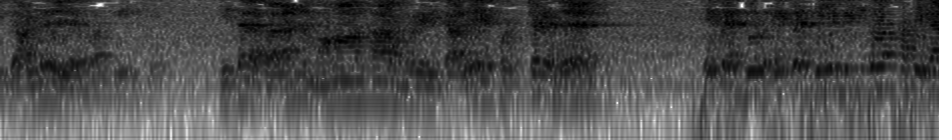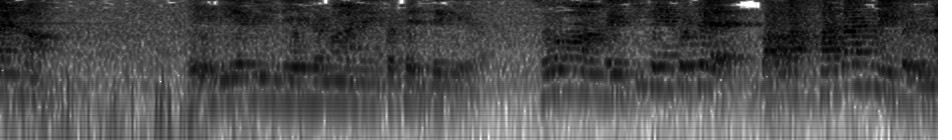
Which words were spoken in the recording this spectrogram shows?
ජලය වගේ. හිතලා බලන්න මහා සාගරයේ ජලය කොච්චරද? එක එක දිය බිඳුවක් අපි ගන්නවා. ඒ දිය බිඳේ ප්‍රමාණය කොතෙක්ද කියලා. සෝවාන් වෙච්ච කෙනෙකුට භව හතක්ම ඉපදුනත්.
